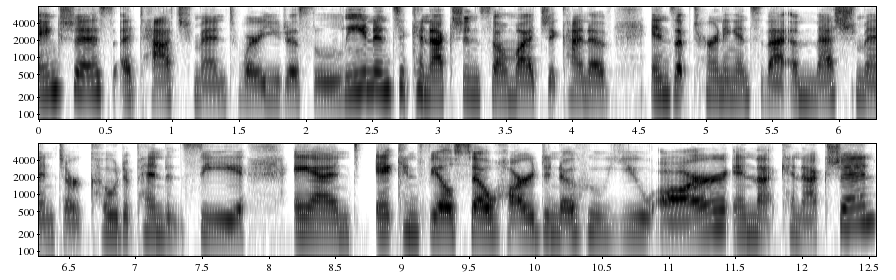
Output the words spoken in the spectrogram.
anxious attachment where you just lean into connection so much it kind of ends up turning into that enmeshment or codependency. And it can feel so hard to know who you are in that connection.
